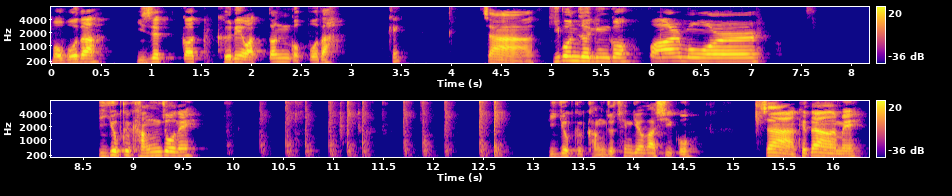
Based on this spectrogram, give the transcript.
뭐보다, 이제껏 그래왔던 것보다. 오케이? 자, 기본적인 거, far more. 비교급 강조네. 비교급 강조 챙겨가시고. 자, 그 다음에,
